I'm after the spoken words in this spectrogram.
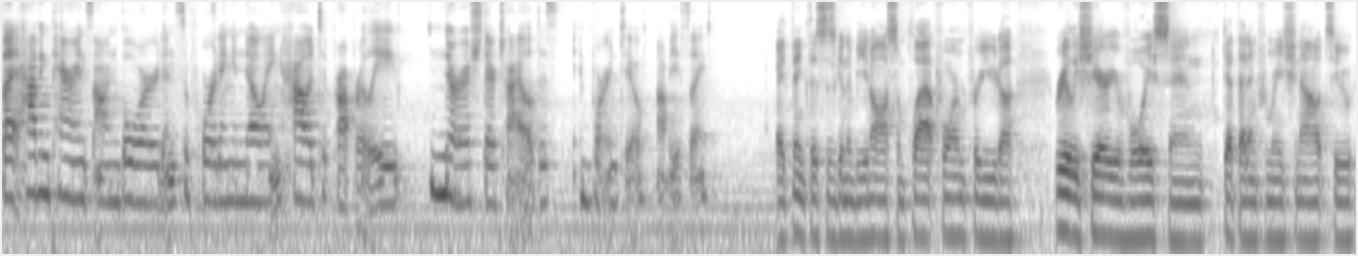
But having parents on board and supporting and knowing how to properly nourish their child is important too, obviously. I think this is going to be an awesome platform for you to really share your voice and get that information out to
